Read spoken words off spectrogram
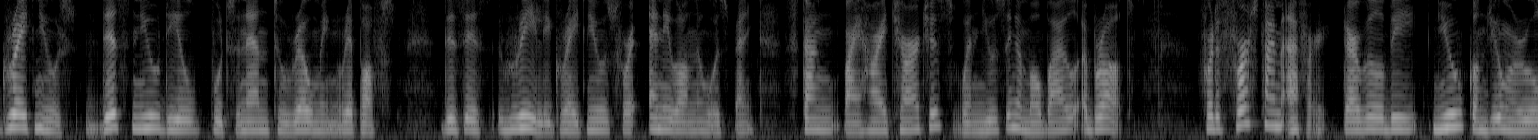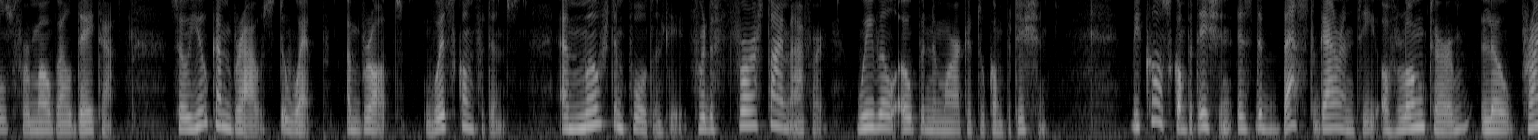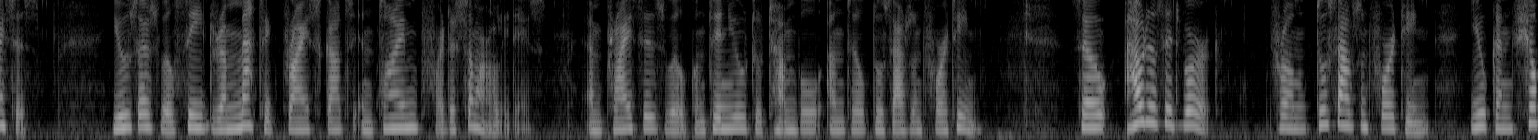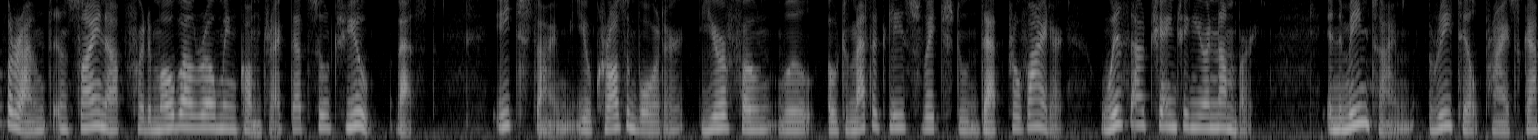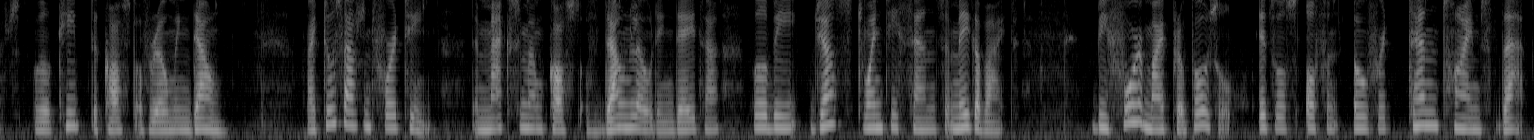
Great news! This new deal puts an end to roaming rip-offs. This is really great news for anyone who has been stung by high charges when using a mobile abroad. For the first time ever, there will be new consumer rules for mobile data, so you can browse the web abroad with confidence. And most importantly, for the first time ever, we will open the market to competition because competition is the best guarantee of long-term low prices. Users will see dramatic price cuts in time for the summer holidays and prices will continue to tumble until 2014. So how does it work? From 2014 you can shop around and sign up for the mobile roaming contract that suits you best. Each time you cross a border, your phone will automatically switch to that provider without changing your number. In the meantime, retail price caps will keep the cost of roaming down. By 2014, the maximum cost of downloading data will be just 20 cents a megabyte. Before my proposal, it was often over 10 times that.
